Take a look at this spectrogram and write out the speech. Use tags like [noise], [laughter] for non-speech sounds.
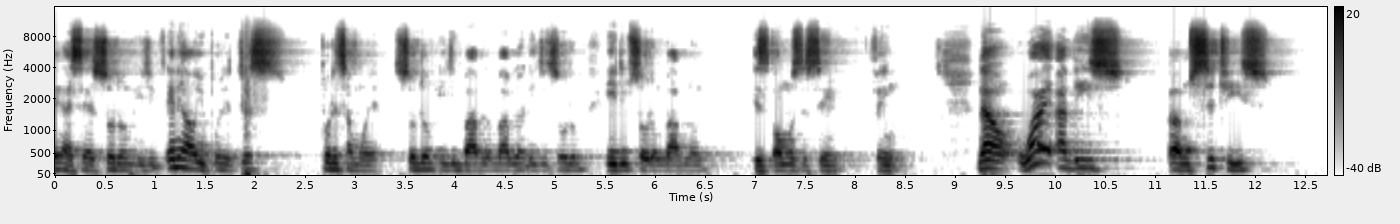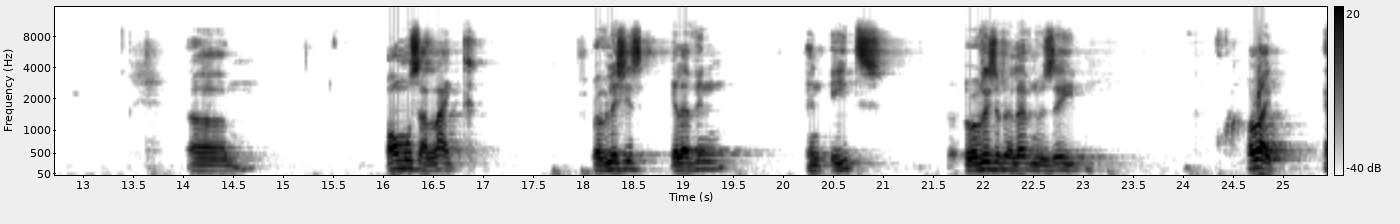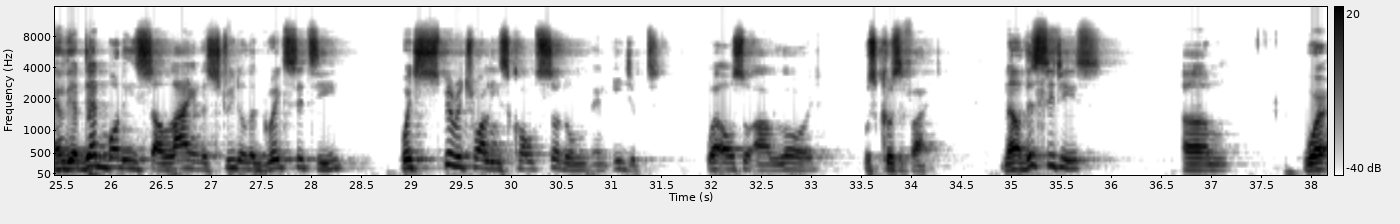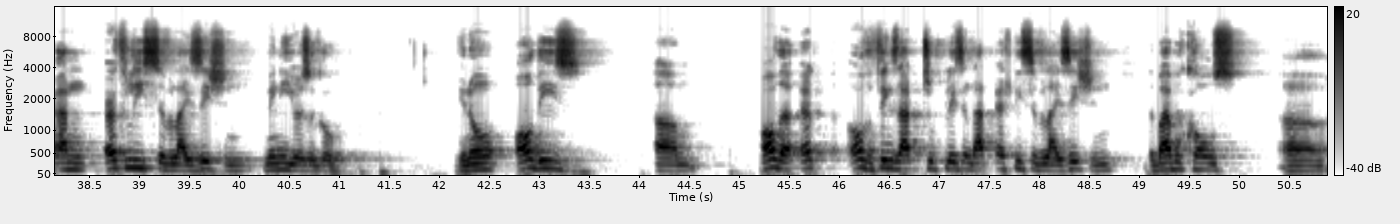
think I said Sodom, Egypt. Anyhow you put it, just put it somewhere. Sodom, Egypt, Babylon, Babylon, Egypt, Sodom, Egypt, Sodom, Babylon is almost the same thing. Now, why are these um, cities um, almost alike? Revelations 11 and 8. Revelation 11, verse 8. All right. And their dead bodies shall lie in the street of the great city, which spiritually is called Sodom and Egypt, where also our Lord was crucified. Now, these cities um, were an earthly civilization many years ago. You know, all these, um, all the all the things that took place in that earthly civilization, the Bible calls uh,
